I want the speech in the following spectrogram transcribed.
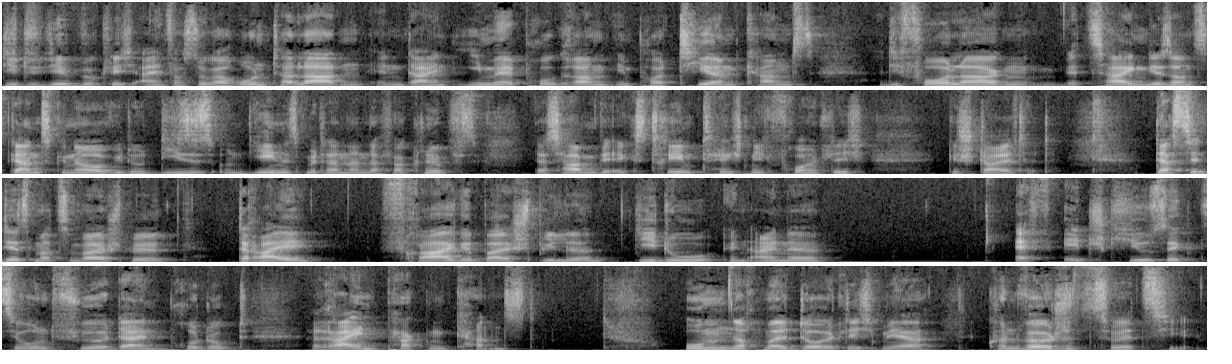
die du dir wirklich einfach sogar runterladen, in dein E-Mail-Programm importieren kannst. Die Vorlagen, wir zeigen dir sonst ganz genau, wie du dieses und jenes miteinander verknüpfst. Das haben wir extrem technikfreundlich gestaltet. Das sind jetzt mal zum Beispiel drei Fragebeispiele, die du in eine FHQ-Sektion für dein Produkt reinpacken kannst, um nochmal deutlich mehr Conversions zu erzielen.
